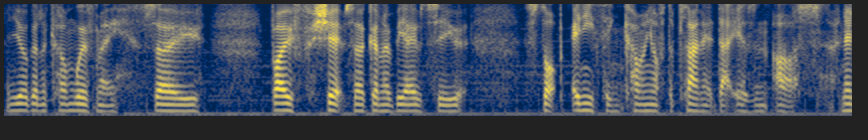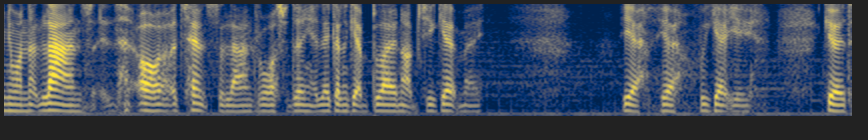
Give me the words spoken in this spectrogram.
and you're going to come with me. So, both ships are going to be able to stop anything coming off the planet that isn't us. And anyone that lands or attempts to land whilst we're doing it, they're going to get blown up. Do you get me? Yeah, yeah, we get you. Good.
